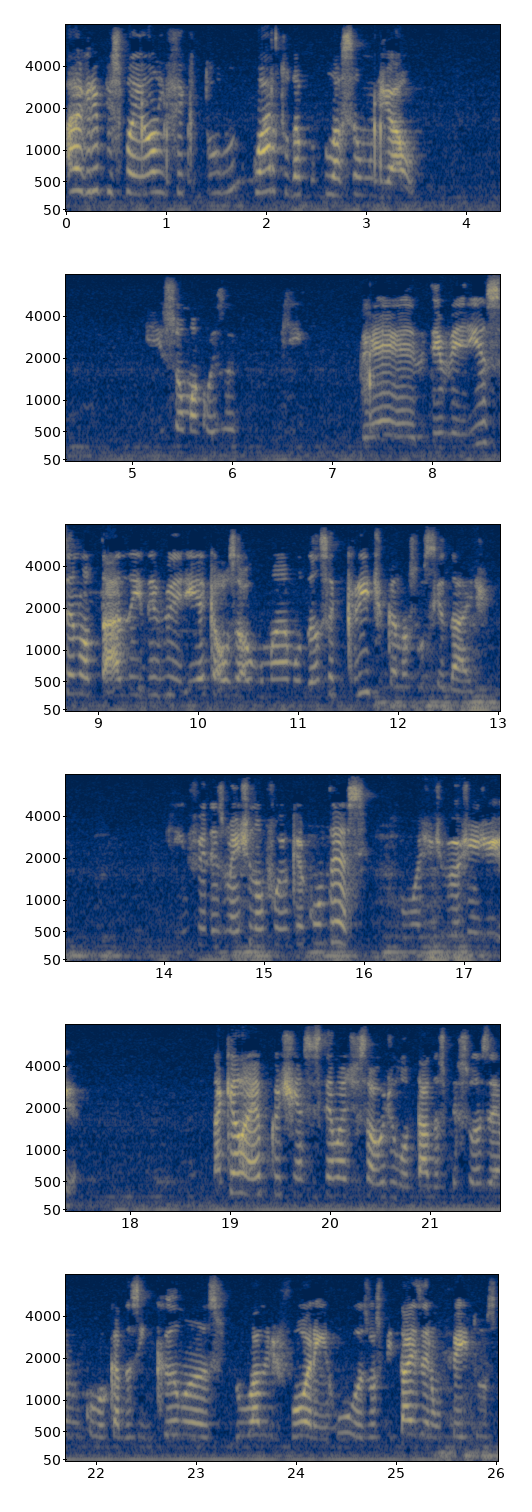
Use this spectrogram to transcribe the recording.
A gripe espanhola infectou um quarto da população mundial. E isso é uma coisa que é, deveria ser notada e deveria causar alguma mudança crítica na sociedade. Infelizmente não foi o que acontece, como a gente vê hoje em dia. Naquela época tinha sistema de saúde lotado, as pessoas eram colocadas em camas do lado de fora, em ruas, hospitais eram feitos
